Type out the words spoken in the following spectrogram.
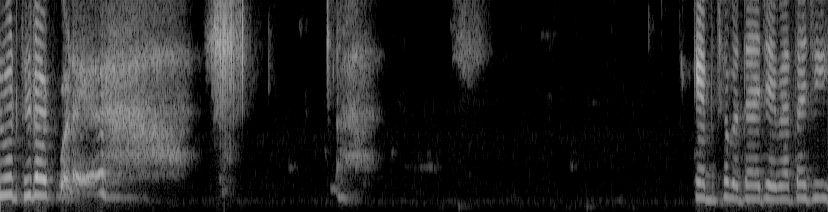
જોરથી રાખ પડે કેમ છો બધા જય માતાજી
